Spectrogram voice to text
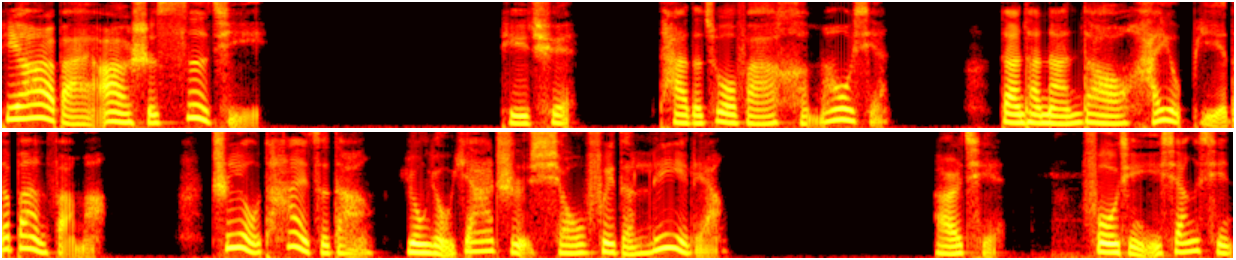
第二百二十四集。的确，他的做法很冒险，但他难道还有别的办法吗？只有太子党拥有压制萧妃的力量，而且，傅锦仪相信，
